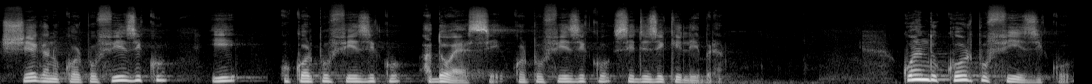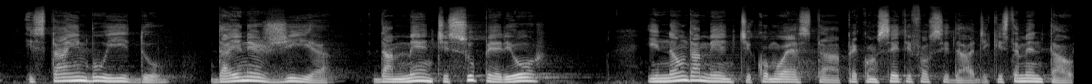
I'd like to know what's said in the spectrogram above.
chega no corpo físico e o corpo físico adoece, o corpo físico se desequilibra. Quando o corpo físico está imbuído da energia da mente superior, e não da mente, como esta preconceito e falsidade, que isto é mental.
